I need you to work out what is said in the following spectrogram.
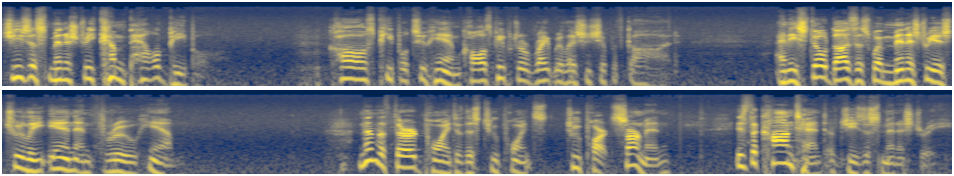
Jesus' ministry compelled people, calls people to him, calls people to a right relationship with God. And he still does this when ministry is truly in and through him. And then the third point of this two points, two part sermon is the content of Jesus' ministry.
